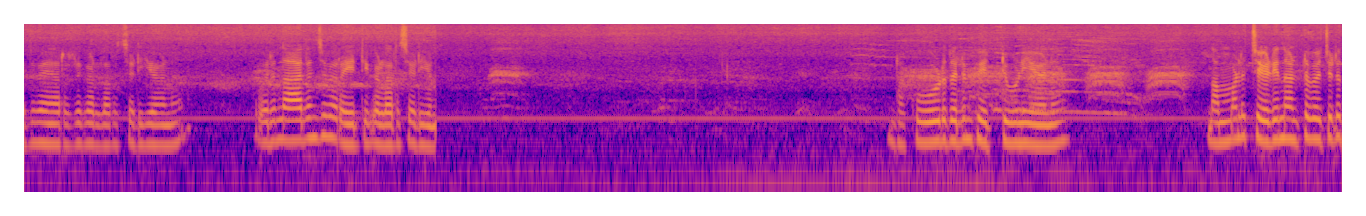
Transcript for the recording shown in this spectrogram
ഇത് വേറൊരു കളർ ചെടിയാണ്. ഒരു നാലഞ്ച് വെറൈറ്റി കളർ ചെടിയുണ്ട്. ഉണ്ട്. കൂടുതലും പെറ്റൂണിയാണ് നമ്മൾ ചെടി നട്ട് വെച്ചിട്ട്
